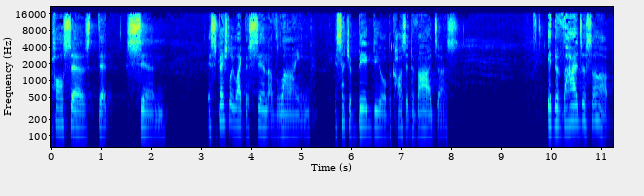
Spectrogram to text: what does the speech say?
Paul says that sin, especially like the sin of lying, is such a big deal because it divides us. It divides us up.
